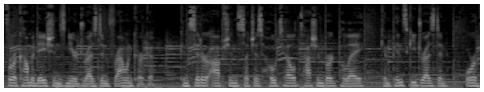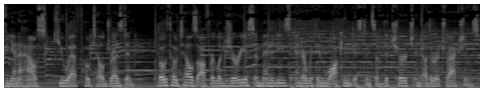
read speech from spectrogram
For accommodations near Dresden Frauenkirche, consider options such as Hotel Taschenberg Palais, Kempinski Dresden, or Vienna House QF Hotel Dresden. Both hotels offer luxurious amenities and are within walking distance of the church and other attractions.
